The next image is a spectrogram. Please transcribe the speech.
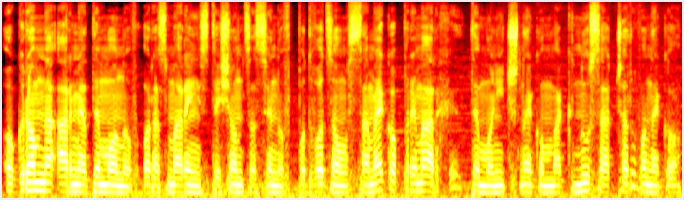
Ogromna armia demonów oraz Marines Tysiąca Synów pod wodzą samego prymarchy demonicznego Magnusa Czerwonego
